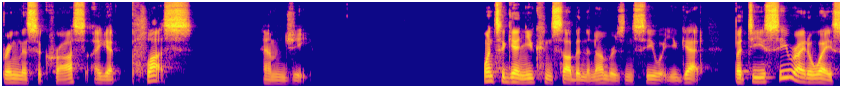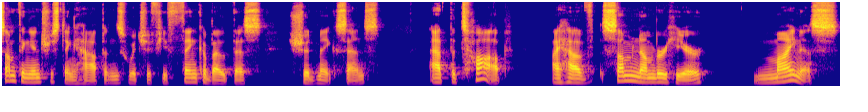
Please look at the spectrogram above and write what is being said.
Bring this across, I get plus mg. Once again, you can sub in the numbers and see what you get. But do you see right away something interesting happens, which if you think about this should make sense. At the top, I have some number here minus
